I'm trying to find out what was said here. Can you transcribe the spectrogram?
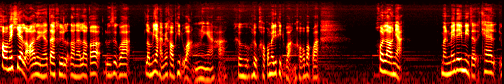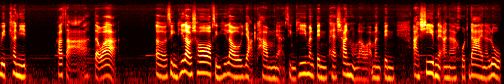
พ่อไม่เครียดเหรออะไรเงี้ยแต่คือตอนนั้นเราก็รู้สึกว่าเราไม่อยากให้เขาผิดหวังอย่างเงี้ยค่ะ คือคือเขาก็ไม่ได้ผิดหวังเขาก็บอกว่า คนเราเนี่ย มันไม่ได้มีจะแค่วิทย์คณิต ภาษา แต่ว่าเออสิ่งที่เราชอบสิ่งที่เราอยากทำเนี่ยสิ่งที่มันเป็นแพชชั่นของเราอะ่ะมันเป็นอาชีพในอนาคตได้นะลูก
